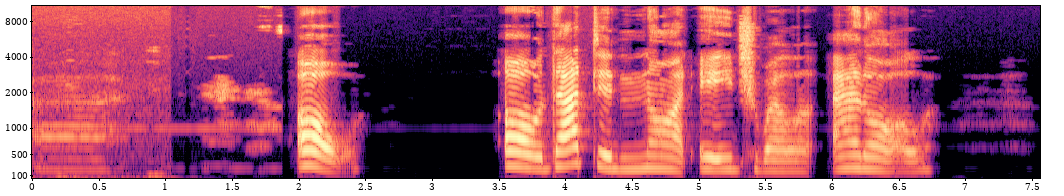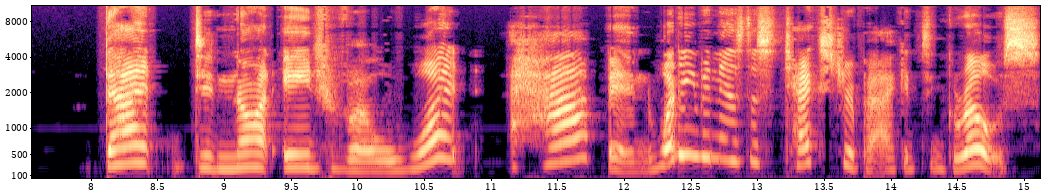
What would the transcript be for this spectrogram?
Uh, Oh. Oh, that did not age well at all. That did not age well. What happened? What even is this texture pack? It's gross.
